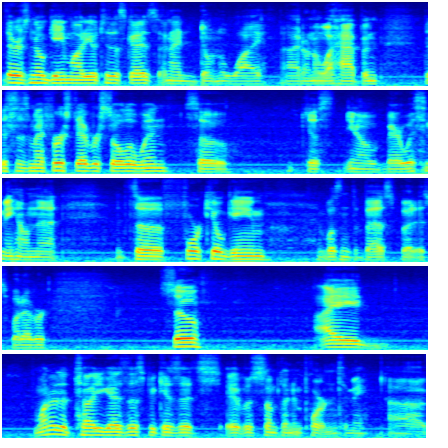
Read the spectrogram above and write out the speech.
there's no game audio to this, guys, and I don't know why. I don't know what happened. This is my first ever solo win, so just, you know, bear with me on that. It's a four kill game. It wasn't the best, but it's whatever. So, I wanted to tell you guys this because it's it was something important to me. Uh,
